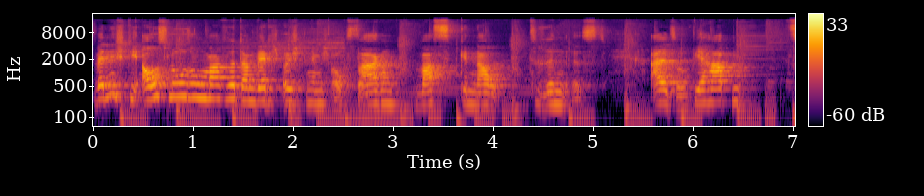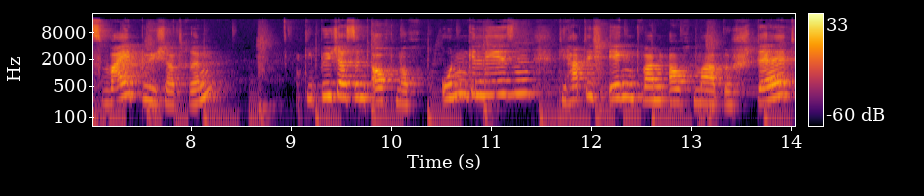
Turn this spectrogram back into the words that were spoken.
wenn ich die Auslosung mache, dann werde ich euch nämlich auch sagen, was genau drin ist. Also, wir haben zwei Bücher drin. Die Bücher sind auch noch ungelesen. Die hatte ich irgendwann auch mal bestellt,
